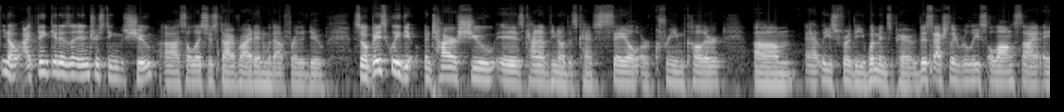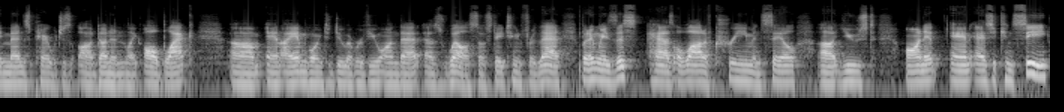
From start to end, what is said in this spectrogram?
you know, I think it is an interesting shoe. Uh, so let's just dive right in without further ado. So basically, the entire shoe is kind of you know this kind of sail or cream color um, at least for the women's pair. This actually released alongside a men's pair, which is uh, done in like all black. Um, and I am going to do a review on that as well, so stay tuned for that. But anyways, this has a lot of cream and sail uh, used on it, and as you can see,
